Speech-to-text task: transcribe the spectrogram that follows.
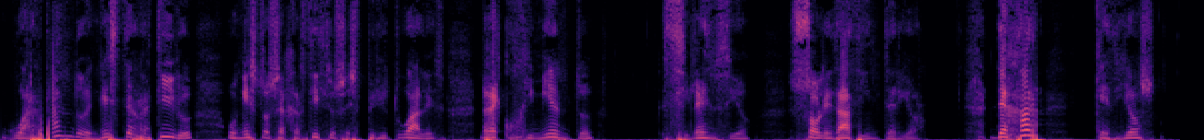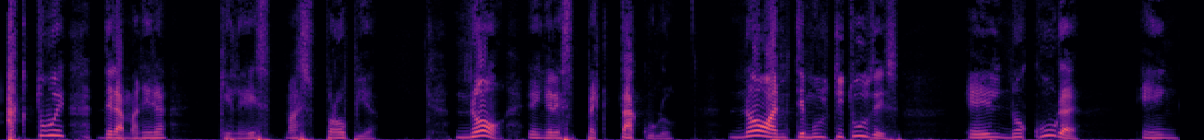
guardando en este retiro o en estos ejercicios espirituales recogimiento, silencio, soledad interior. Dejar que Dios actúe de la manera que le es más propia, no en el espectáculo, no ante multitudes. Él no cura en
